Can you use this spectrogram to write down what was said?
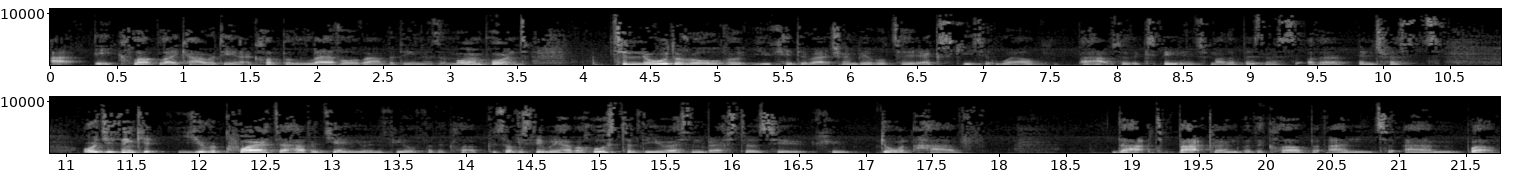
at a club like Aberdeen, at a club the level of Aberdeen? Is it more important to know the role of a UK director and be able to execute it well, perhaps with experience from other business, other interests? Or do you think it, you're required to have a genuine feel for the club? Because obviously we have a host of the US investors who, who don't have that background with the club and, um, well,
